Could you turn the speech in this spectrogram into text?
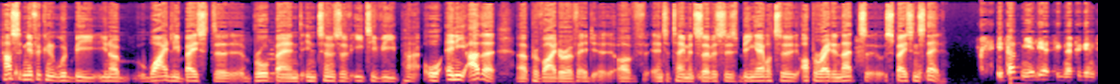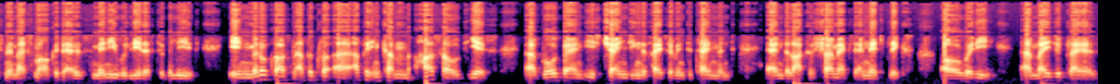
how significant would be, you know, widely based uh, broadband in terms of ETV or any other provider of of entertainment services being able to operate in that space instead? It's not nearly as significant in the mass market as many would lead us to believe. In middle class and upper, uh, upper income households, yes, uh, broadband is changing the face of entertainment. And the likes of Showmax and Netflix are already uh, major players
